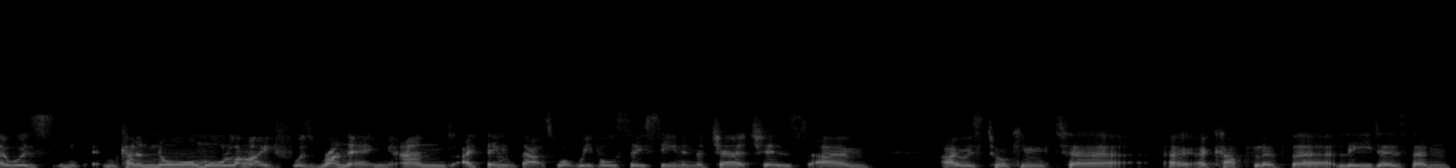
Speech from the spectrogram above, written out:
there was kind of normal life was running and i think that's what we've also seen in the churches um, i was talking to a, a, couple of the leaders and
